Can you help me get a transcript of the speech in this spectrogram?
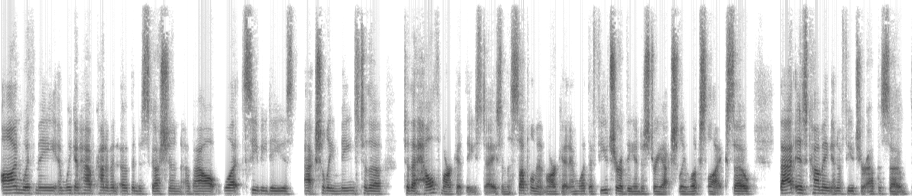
on with me, and we can have kind of an open discussion about what CBD is actually means to the to the health market these days and the supplement market, and what the future of the industry actually looks like. So that is coming in a future episode.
